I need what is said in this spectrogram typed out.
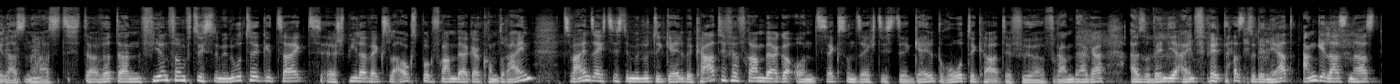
angelassen hast. Da wird dann 54. Minute gezeigt, äh, Spielerwechsel Augsburg, Framberger kommt rein, 62. Minute gelbe Karte für Framberger und 66. gelb-rote Karte für Framberger. Also wenn dir einfällt, dass du den Herd angelassen hast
